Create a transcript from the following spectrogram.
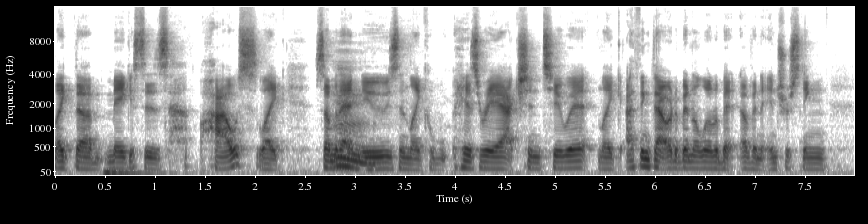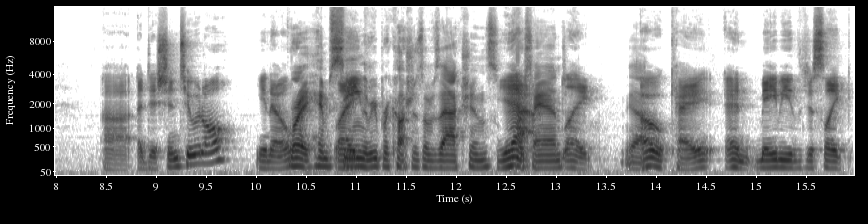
like the Magus's house, like some of that news and like his reaction to it. Like I think that would have been a little bit of an interesting uh, addition to it all. You know, Right, him seeing the repercussions of his actions yeah, firsthand. like Yeah. okay, and maybe just like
